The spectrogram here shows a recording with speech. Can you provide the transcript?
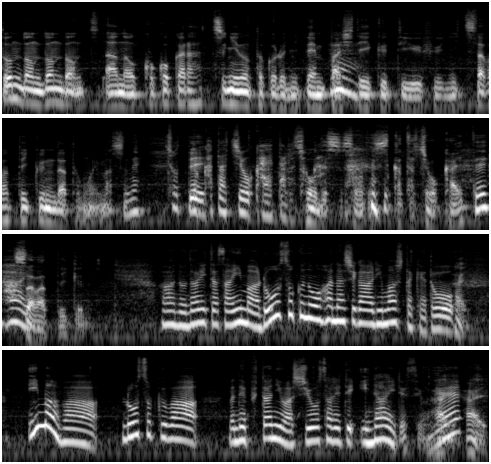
どんどんどんどんあのここから次のところに伝播していくっていうふうに伝わっていくんだと思いますね。うん、ちょっと形を変えたりとか。そうですそうです 形を変えて伝わっていく。はい、あの成田さん今ろうそくのお話がありましたけど、はい、今はろうそくはねぷたには使用されていないですよね。はい、はい、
